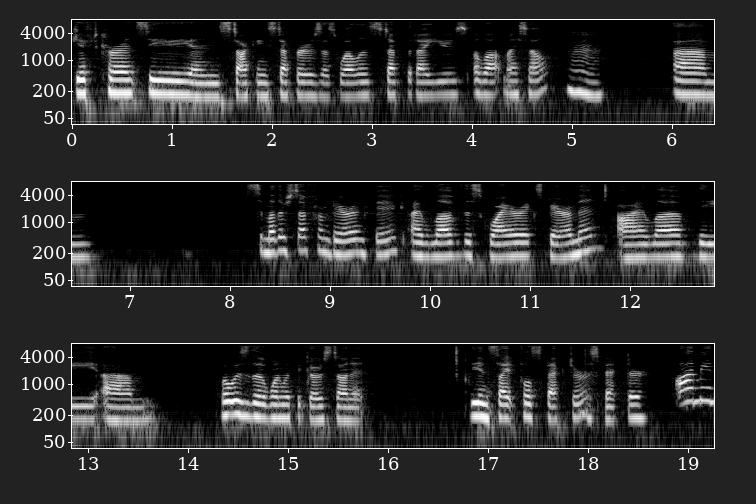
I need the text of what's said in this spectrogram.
gift currency and stocking stuffers as well as stuff that I use a lot myself. Mm. Um, some other stuff from Baron Fig. I love the Squire Experiment. I love the um, what was the one with the ghost on it? the Insightful Spectre. The Spectre. I mean,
